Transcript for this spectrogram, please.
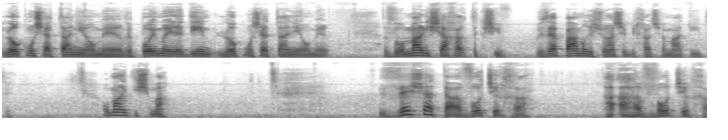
לא כמו שהתניא אומר, ופה עם הילדים לא כמו שהתניא אומר. אז הוא אמר לי, שחר, תקשיב, וזו הפעם הראשונה שבכלל שמעתי את זה. הוא אמר לי, תשמע, זה שהתאוות שלך, האהבות שלך,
